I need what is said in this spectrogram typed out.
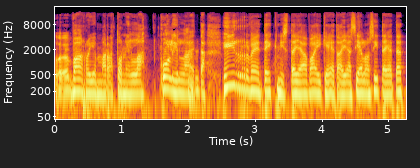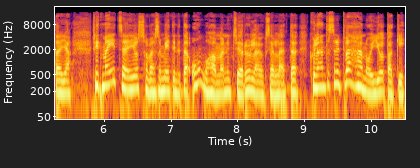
Vaarojen maratonilla kolilla, mm-hmm. että hirveän teknistä ja vaikeaa ja siellä on sitä ja tätä. Ja sitten mä itse jossain vaiheessa mietin, että onkohan mä nyt siellä ryläyksellä, että kyllähän tässä nyt vähän on jotakin,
